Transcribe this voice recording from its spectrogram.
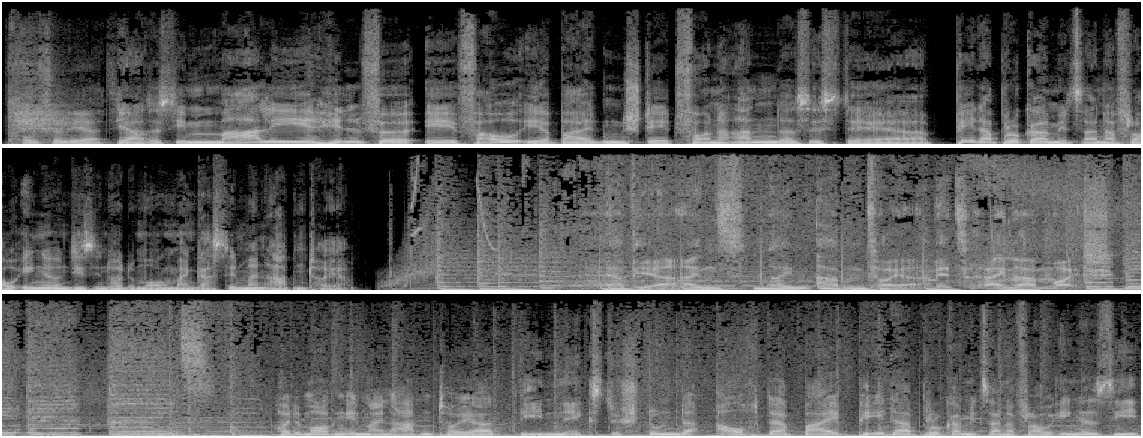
Funktioniert. Ja, das ist die Mali Hilfe e.V. Ihr beiden steht vorne an. Das ist der Peter Brucker mit seiner Frau Inge und die sind heute Morgen mein Gast in mein Abenteuer. RPR 1, mein Abenteuer mit Rainer Meusch. Heute Morgen in mein Abenteuer die nächste Stunde auch dabei Peter Brucker mit seiner Frau Inge. Sie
